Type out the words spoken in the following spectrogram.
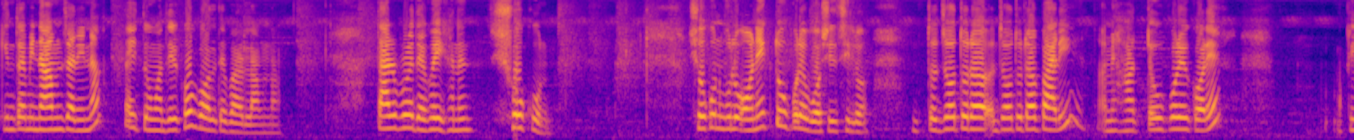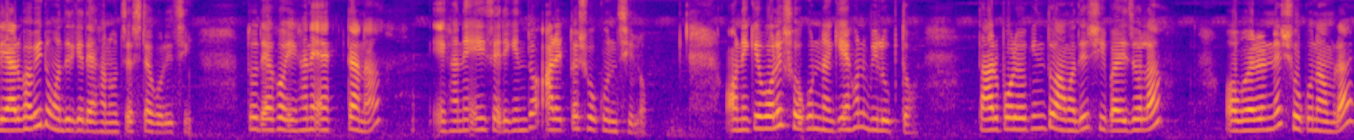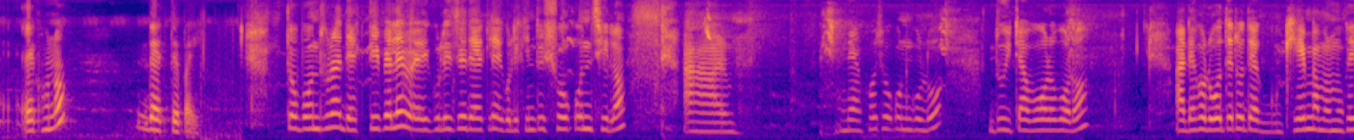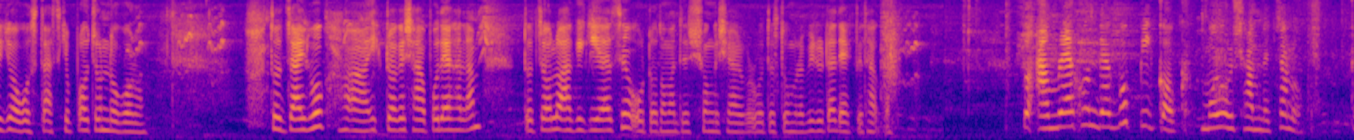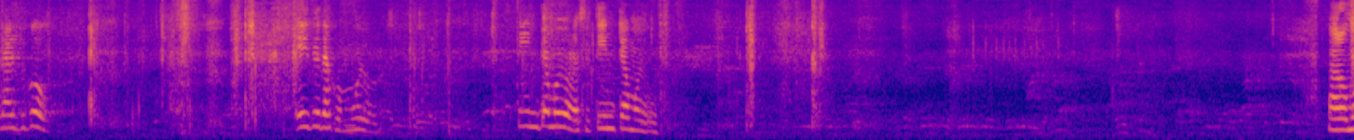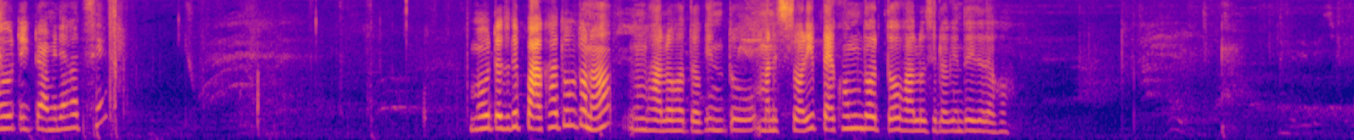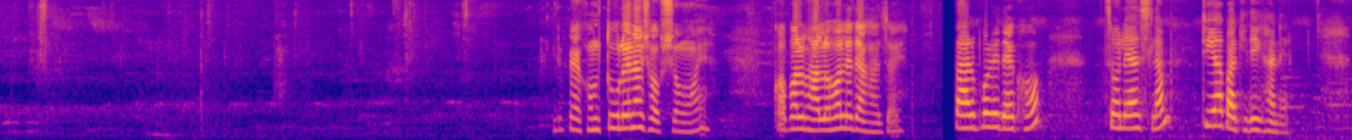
কিন্তু আমি নাম জানি না, তাই তোমাদেরকেও বলতে পারলাম না। তারপরে দেখো, এখানে শকুন। শকুনগুলো অনেকটা উপরে বসেছিল। তো যতটা যতটা পারি আমি হাতটা উপরে করে ক্লিয়ারভাবেই তোমাদেরকে দেখানোর চেষ্টা করেছি। তো দেখো এখানে একটা না, এখানে এই সাইডে কিন্তু আরেকটা শকুন ছিল। অনেকে বলে শকুন নাকি এখন বিলুপ্ত। তারপরেও কিন্তু আমাদের সিপাহীজলা অভয়ারণ্যের শকুন আমরা এখনও দেখতে পাই। তো বন্ধুরা দেখতেই পেলে, এগুলি যে দেখলে, এগুলি কিন্তু শকুন ছিল। আর দেখো শকুনগুলো। দুইটা বড় বড়। আর দেখো রোদে রোদে ঘেমে আমার মুখে কি অবস্থা? আজকে প্রচণ্ড গরম। তো যাই হোক একটু আগে সাপও দেখালাম। তো চলো আগে কি আছে, ওটা তোমাদের সঙ্গে শেয়ার করব। তো তোমরা ভিডিওটা দেখতে থাকো। তো আমরা এখন দেখব পিকক ময়ূর সামনে। চলো গো এই যে দেখো ময়ূর। তিনটা ময়ূর আছে, তিনটা ময়ূর। আর ময়ূরটা একটু আমি দেখাচ্ছি। ময়ূরটা যদি পাখা তুলতো না, ভালো হতো। কিন্তু মানে সরি পেখম ধরতো, ভালো ছিল। কিন্তু এই যে দেখো। পেখম তুলে না সব সময় কপাল ভালো হলে দেখা যায়। তারপরে দেখো, চলে আসলাম টিয়া পাখির এখানে।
